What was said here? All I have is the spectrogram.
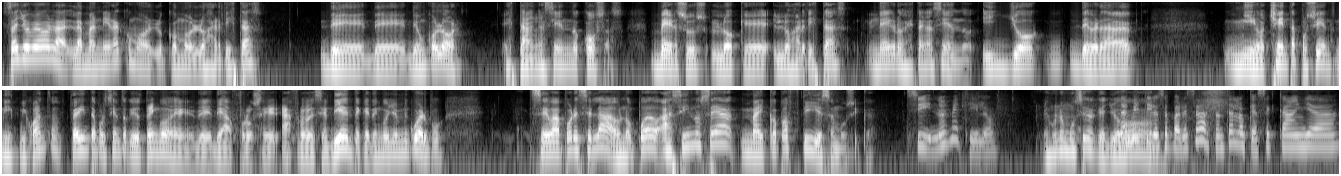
O sea, yo veo la, la manera como, como los artistas de, de, de un color están haciendo cosas versus lo que los artistas negros están haciendo. Y yo, de verdad, mi 80%, mi, mi cuánto, 30% que yo tengo de, de, de afro- afrodescendiente que tengo yo en mi cuerpo, se va por ese lado. No puedo, así no sea my cup of tea esa música. Sí, no es mi estilo. Es una música que yo... No es mi estilo, se parece bastante a lo que hace Kanye,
